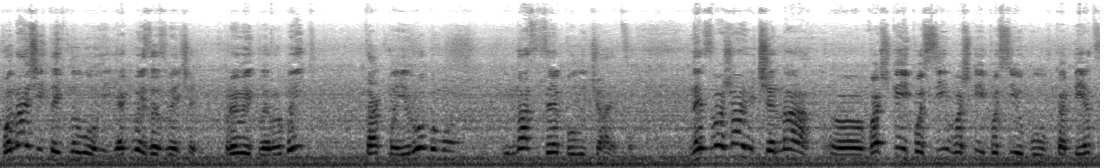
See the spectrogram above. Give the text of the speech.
По нашій технології, як ми зазвичай привикли робити, так ми і робимо, і в нас це виходить. Незважаючи на е, важкий посів, важкий посів був капець,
